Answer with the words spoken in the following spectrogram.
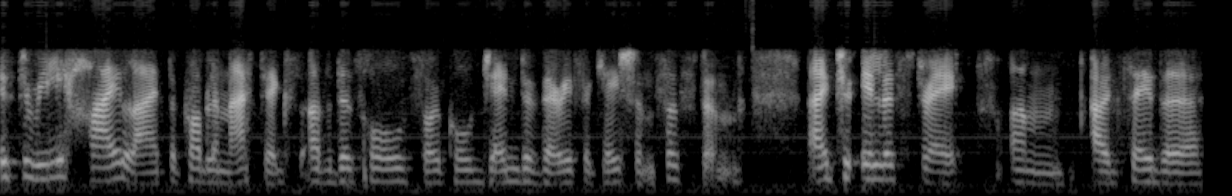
is to really highlight the problematics of this whole so-called gender verification system, uh, to illustrate, um, I would say, the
